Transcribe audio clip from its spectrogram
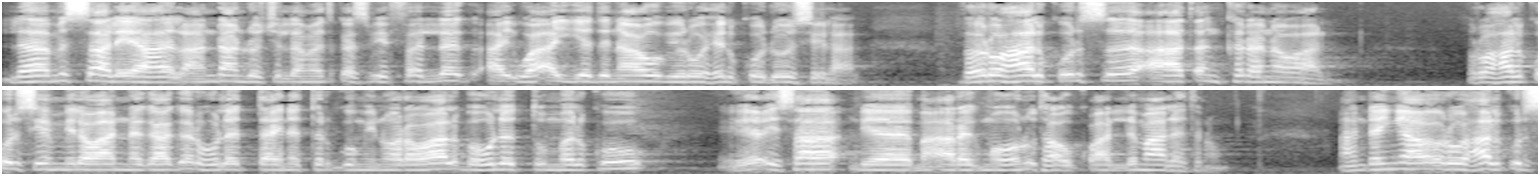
ለምሳሌ ያህል አንዳንዶችን ለመጥቀስ ቢፈለግ ወአየድናሁ ቢሩህ ልቁዱስ ይላል። በሩሃል ቁርስ አጠንክረነዋል። ሩሃል ቁርስ የሚለው አነጋገር ሁለት አይነት ትርጉም ይኖረዋል። በሁለቱም መልኩ የዒሳ ማዕረግ መሆኑ ታውቋል ማለት ነው። አንደኛው ሩሃል ቁርስ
